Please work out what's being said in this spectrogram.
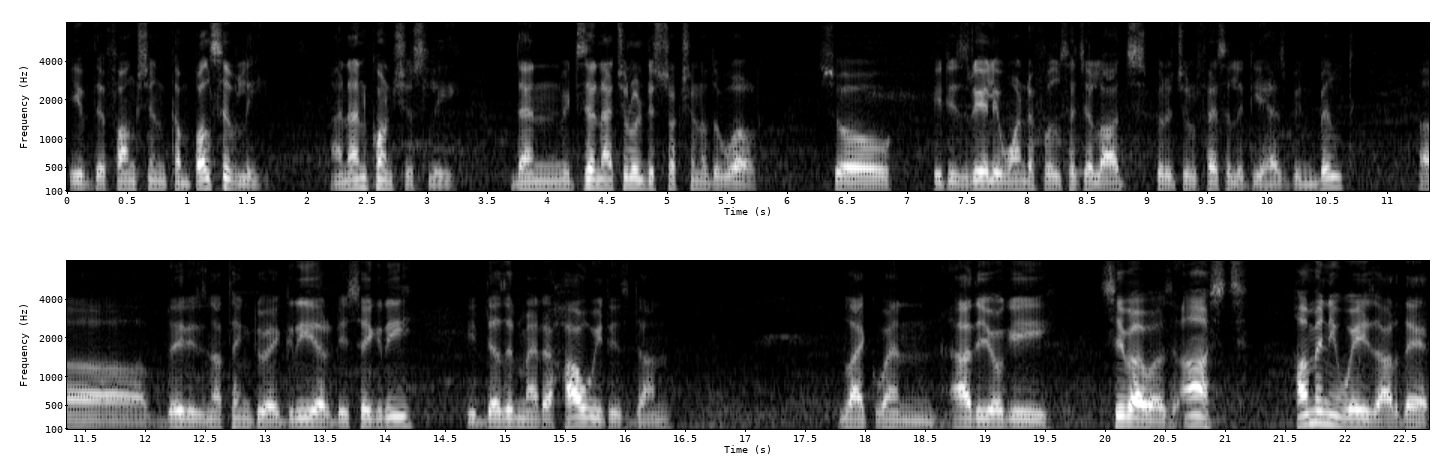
if they function compulsively and unconsciously, then it's a natural destruction of the world. So, it is really wonderful such a large spiritual facility has been built. Uh, there is nothing to agree or disagree, it doesn't matter how it is done. Like when Adiyogi Shiva was asked, how many ways are there?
